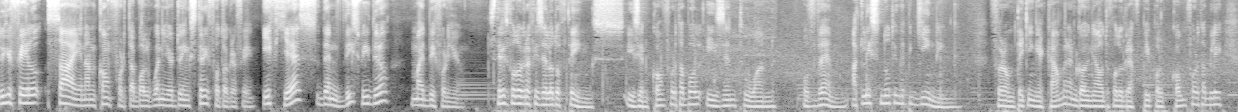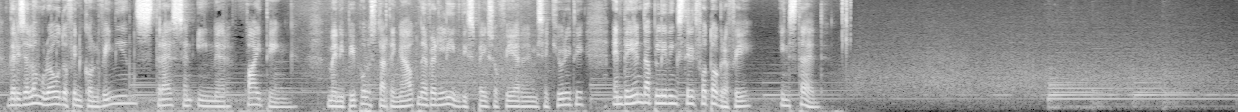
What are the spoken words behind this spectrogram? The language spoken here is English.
Do you feel shy and uncomfortable when you're doing street photography? If yes, then this video might be for you. Street photography is a lot of things. Easy and comfortable isn't one of them, at least not in the beginning. From taking a camera and going out to photograph people comfortably, there is a long road of inconvenience, stress and inner fighting. Many people starting out never leave this space of fear and insecurity and they end up leaving street photography instead.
